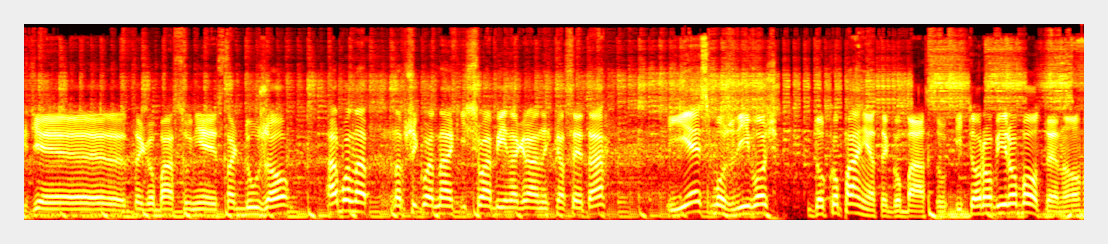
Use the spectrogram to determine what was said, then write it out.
gdzie tego basu nie jest tak dużo, albo na, na przykład na jakichś słabiej nagranych kasetach, jest możliwość dokopania tego basu i to robi robotę, no.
